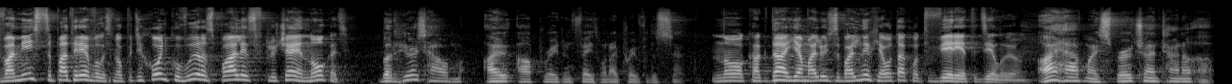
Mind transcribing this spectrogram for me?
Два месяца потребовалось, но потихоньку вырос палец, включая ноготь. But here's how I operate in faith when I pray for the sick. Но когда я молюсь за больных, я вот так вот в вере это делаю. I have my spiritual antenna up,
